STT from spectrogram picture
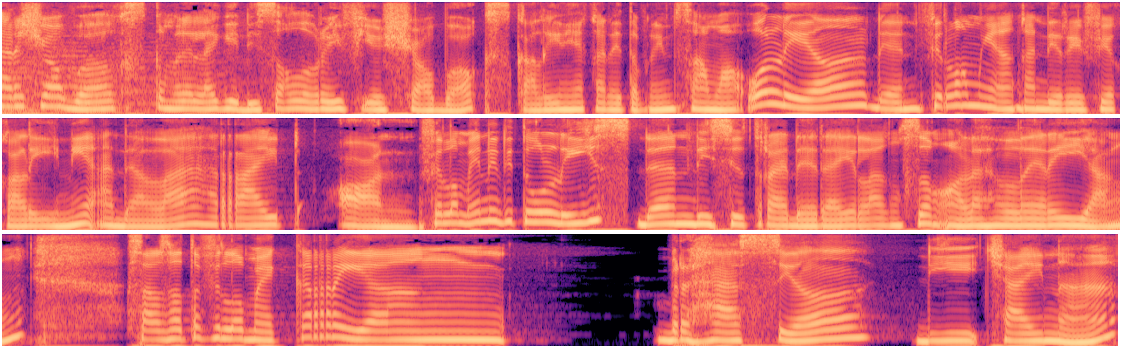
Pendengar Showbox, kembali lagi di Solo Review Showbox. Kali ini akan ditemenin sama Ulil dan film yang akan direview kali ini adalah Right On. Film ini ditulis dan disutradarai langsung oleh Larry Young, salah satu filmmaker yang berhasil di China.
